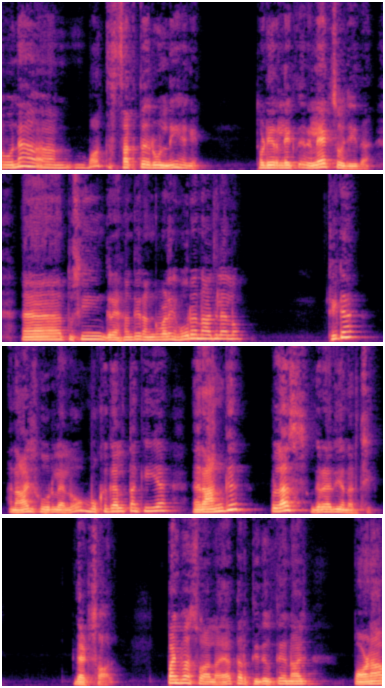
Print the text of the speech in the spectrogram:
ਉਹ ਨਾ ਬਹੁਤ ਸਖਤ ਰੂਲ ਨਹੀਂ ਹੈਗੇ। ਥੋੜੀ ਰਿਲੈਕਸ ਹੋ ਜੀਦਾ ਤੁਸੀਂ ਗ੍ਰਹਿਾਂ ਦੇ ਰੰਗ ਵਾਲੇ ਹੋਰ ਅਨਾਜ ਲੈ ਲਓ। ਠੀਕ ਹੈ ਅਨਾਜ ਹੋਰ ਲੈ ਲਓ। ਮੁੱਖ ਗੱਲ ਤਾਂ ਕੀ ਹੈ ਰੰਗ ਪਲੱਸ ਗ੍ਰਹਿ ਦੀ એનર્ਜੀ ਦੈਟਸ ਆਲ ਪੰਜਵਾਂ ਸਵਾਲ ਆਇਆ, ਧਰਤੀ ਦੇ ਉੱਤੇ ਅਨਾਜ ਪਾਉਣਾ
